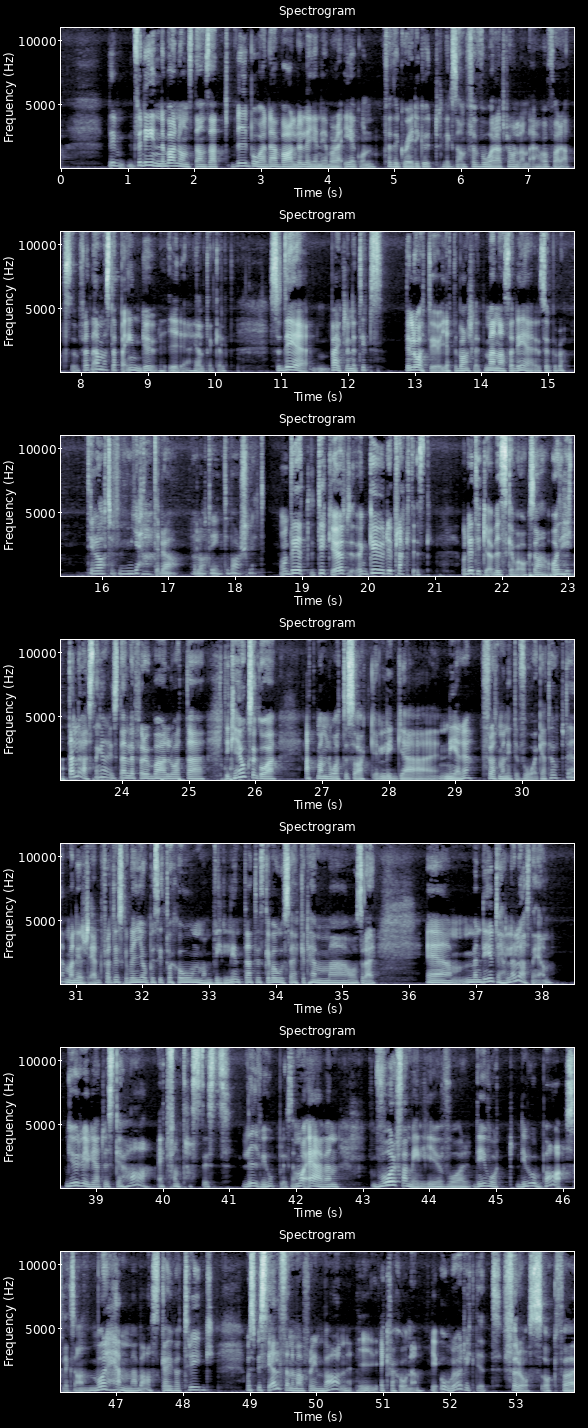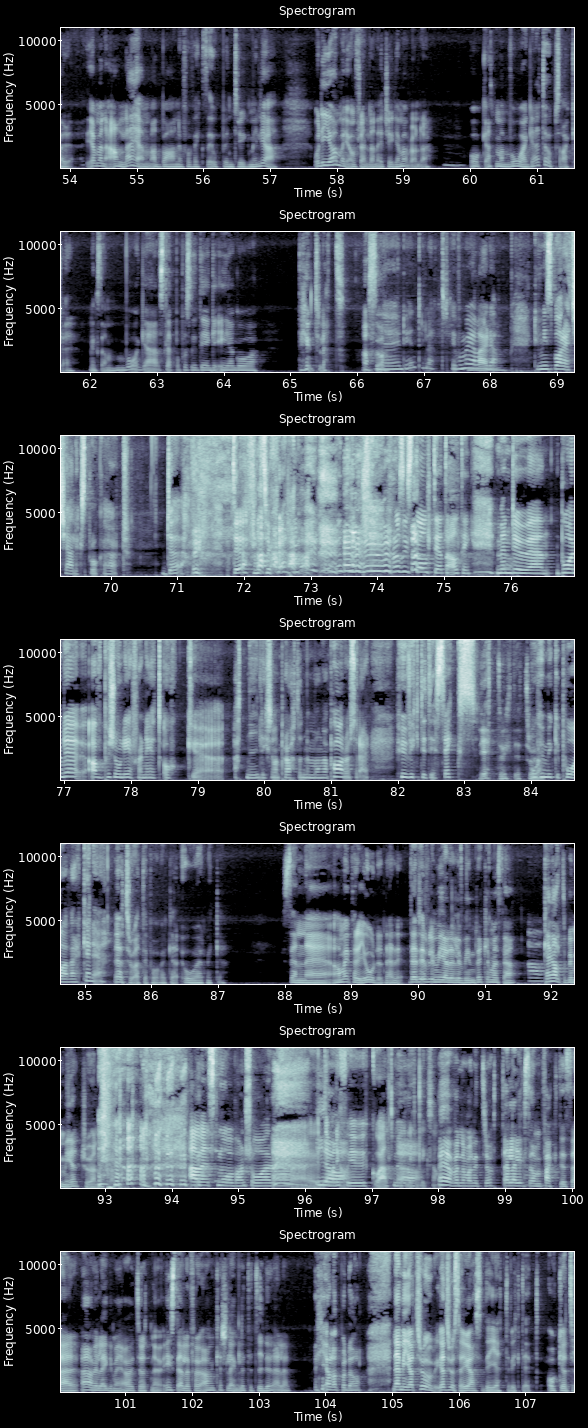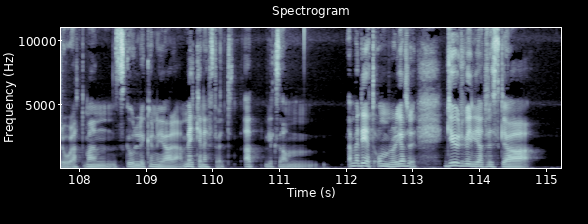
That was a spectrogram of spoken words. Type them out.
Det, för det innebar någonstans att vi båda valde att lägga ner våra egon för the greater good, liksom, för vårat förhållande och för att, för att ja, släppa in Gud i det helt enkelt. Så det är verkligen ett tips. Det låter ju jättebarnsligt, men alltså det är superbra. Det låter jättebra. Det låter inte barnsligt. Och det tycker jag, Gud är praktisk. Och det tycker jag vi ska vara också. Och hitta lösningar istället för att bara låta... Det kan ju också gå att man låter saker ligga nere för att man inte vågar ta upp det. Man är rädd för att det ska bli en jobbig situation. Man vill inte att det ska vara osäkert hemma och sådär. Eh, men det är ju inte heller lösningen. Gud vill ju att vi ska ha ett fantastiskt liv ihop. Liksom. Och även vår familj är ju vår, det är vårt, det är vår bas. Liksom. Vår hemmabas ska ju vara trygg. Och speciellt sen när man får in barn i ekvationen. Det är oerhört viktigt för oss och för jag menar, alla hem att barnen får växa upp i en trygg miljö. Och det gör man ju om föräldrarna är trygga med varandra. Och att man vågar ta upp saker. Liksom. Våga släppa på sitt eget ego. Det är ju inte lätt. Alltså. Nej, det är inte lätt. Det får man göra varje dag. Det finns bara ett kärleksspråk jag har hört. Dö. Dö från sig själv. från sin stolthet och allting. Men du, eh, både av personlig erfarenhet och eh, att ni liksom har pratat med många par och sådär. Hur viktigt är sex? Jätteviktigt tror Och jag. hur mycket påverkar det? Jag tror att det påverkar oerhört mycket. Sen eh, har man ju perioder där det, där det blir mer eller mindre kan man säga. Kan ju alltid bli mer tror jag nästan. Ja, men småbarnsår och eh, när Ja. man är sjuk och allt möjligt liksom. Även när man är trött. Eller liksom faktiskt så här, ja vi lägger mig, jag är trött nu. Istället för, ja vi kanske lägger lite tidigare eller gör något på dagen. Nej men jag tror, jag tror seriöst att det är jätteviktigt. Och jag tror att man skulle kunna göra, make an effort. Att liksom, ja men det är ett område, jag tror, Gud vill ju att vi ska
